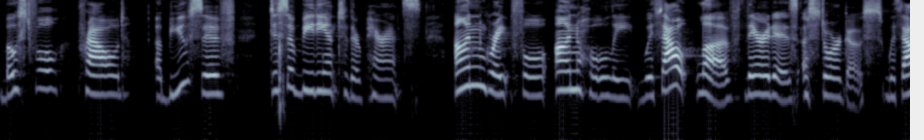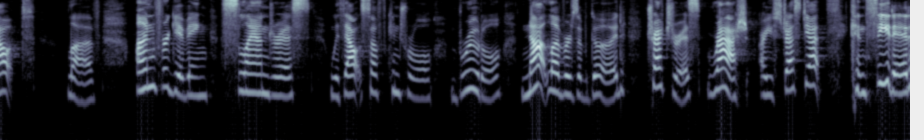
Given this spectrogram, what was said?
boastful, proud, abusive, disobedient to their parents, ungrateful, unholy, without love. There it is, astorgos, without love, unforgiving, slanderous, without self control, brutal, not lovers of good, treacherous, rash. Are you stressed yet? Conceited.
